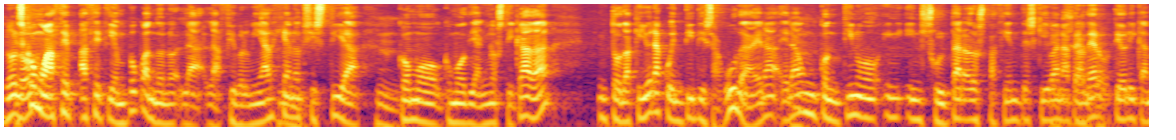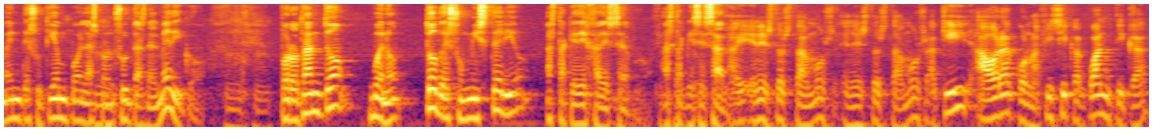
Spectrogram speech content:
No, es no. como hace, hace tiempo, cuando no- la, la fibromialgia no existía como, como diagnosticada, todo aquello era cuentitis aguda, era, era un continuo in- insultar a los pacientes que iban a Mm. Exacto. Mm. perder teóricamente su tiempo en las consultas del médico. Por lo tanto, bueno, todo es un misterio hasta que deja de serlo, hasta que se sabe. En esto estamos, en esto estamos. Aquí ahora con la física cuántica,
